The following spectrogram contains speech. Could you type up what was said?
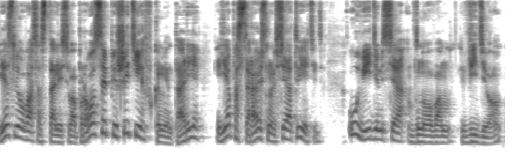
Если у вас остались вопросы, пишите их в комментарии, я постараюсь на все ответить. Увидимся в новом видео.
